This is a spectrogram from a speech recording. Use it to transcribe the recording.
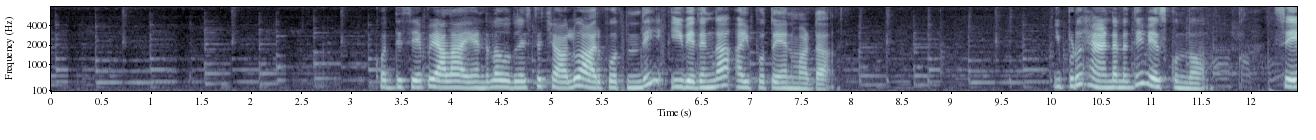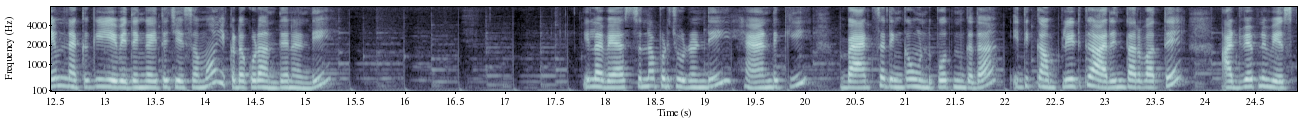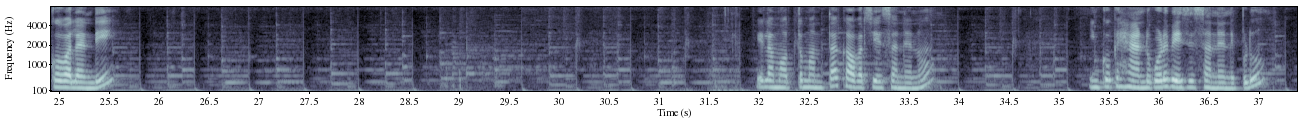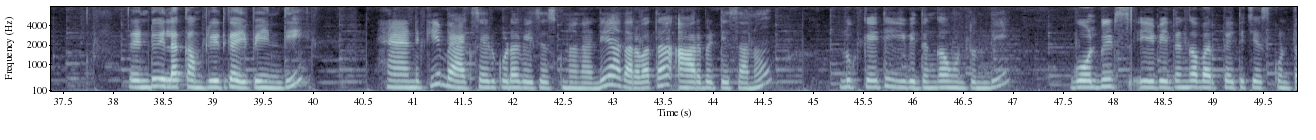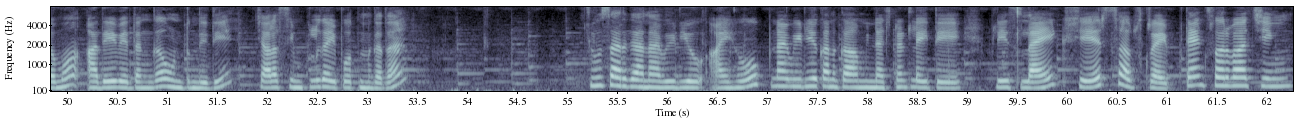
కొద్దిసేపు అలా ఎండలో వదిలేస్తే చాలు ఆరిపోతుంది. ఈ విధంగా అయిపోతాయి అన్నమాట ఇప్పుడు హ్యాండ్ అనేది వేసుకుందాం. సేమ్ నెక్కకి ఏ విధంగా అయితే చేసామో ఇక్కడ కూడా అంతేనండి. ఇలా వేస్తున్నప్పుడు చూడండి హ్యాండ్కి బ్యాక్ సైడ్ ఇంకా ఉండిపోతుంది కదా. ఇది కంప్లీట్గా ఆరిన తర్వాతే అటువైపుని వేసుకోవాలండి. ఇలా మొత్తం అంతా కవర్ చేశాను నేను. ఇంకొక హ్యాండ్ కూడా వేసేసాను నేను ఇప్పుడు. రెండు ఇలా కంప్లీట్గా అయిపోయింది. హ్యాండ్కి బ్యాక్ సైడ్ కూడా వేసేసుకున్నానండి. ఆ తర్వాత ఆరబెట్టేశాను. లుక్ అయితే ఈ విధంగా ఉంటుంది. గోల్డ్ బీడ్స్ ఏ విధంగా వర్క్ అయితే చేసుకుంటామో అదే విధంగా ఉంటుంది ఇది. చాలా సింపుల్గా అయిపోతుంది కదా. చూసారుగా నా వీడియో? ఐ హోప్ నా వీడియో కనుక మీకు నచ్చినట్లయితే please like share subscribe. Thanks for watching.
